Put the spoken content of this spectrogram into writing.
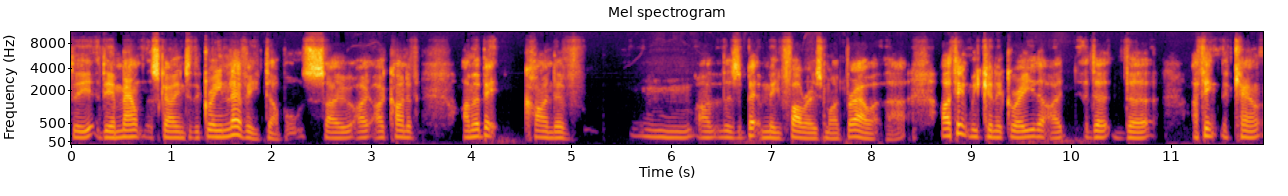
the the amount that's going to the green levy doubles. So I, I kind of, I'm a bit kind of, mm, uh, there's a bit of me furrows my brow at that. I think we can agree that I that the I think the count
